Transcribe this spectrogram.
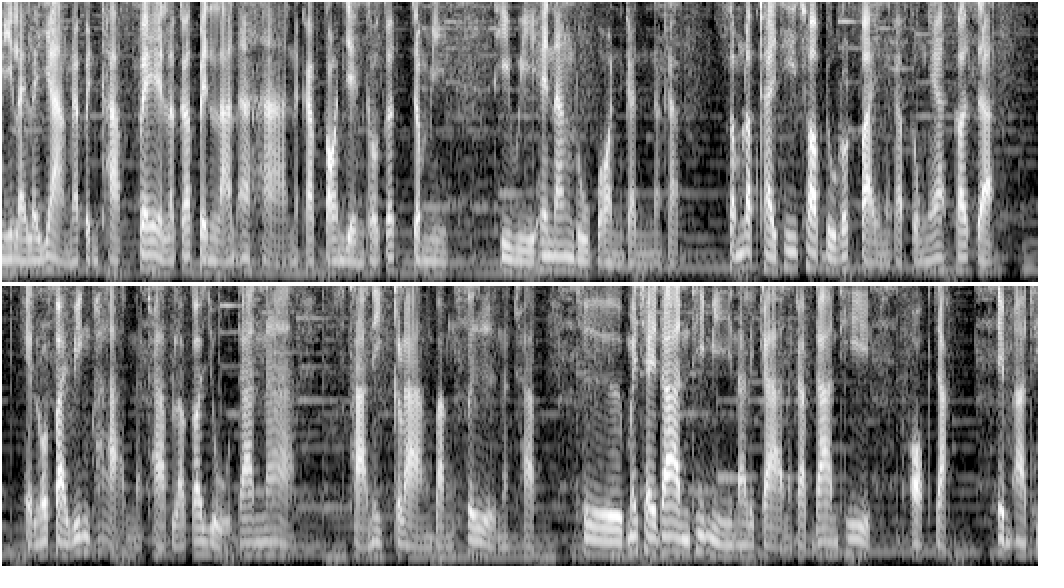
มีหลาย ๆ อย่างนะ เป็นคาเฟ่แล้วก็เป็นร้านอาหารนะครับ ตอนเย็นเขาก็จะมีทีวีให้นั่งดูบอลกันนะครับสำหรับใครที่ชอบดูรถไฟนะครับ ตรงนี้ก็จะเห็นรถไฟวิ่งผ่านนะครับ แล้วก็อยู่ด้านหน้าสถานีกลางบางซื่อนะครับ คือไม่ใช่ด้านที่มีนาฬิกานะครับ ด้านที่ออกจาก MRT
